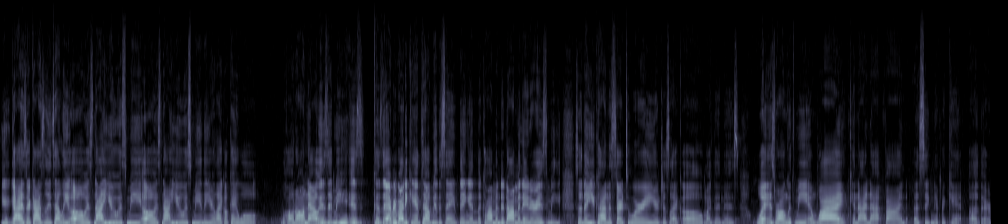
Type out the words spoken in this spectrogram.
your guys are constantly telling you, oh, it's not you, it's me. Oh, it's not you, it's me. And Then you're like, okay, well, hold on now. Is it me? Is because everybody can't tell me the same thing, and the common denominator is me. So then you kind of start to worry, and you're just like, oh my goodness, what is wrong with me, and why can I not find a significant other?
